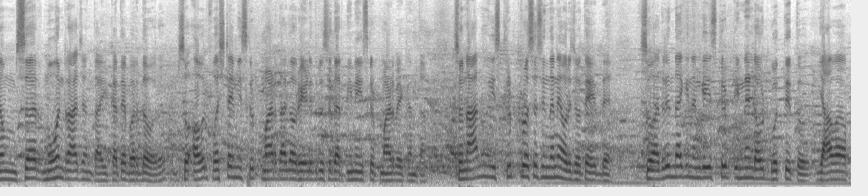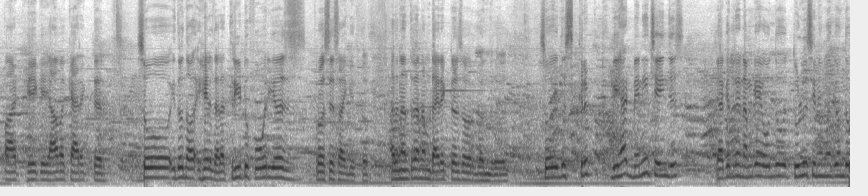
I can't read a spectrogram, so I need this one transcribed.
ನಮ್ಮ ಸರ್ ಮೋಹನ್ ರಾಜ್ ಅಂತ ಈ ಕತೆ ಬರೆದವರು. ಸೊ ಅವ್ರು ಫಸ್ಟ್ ಟೈಮ್ ಈ ಸ್ಕ್ರಿಪ್ಟ್ ಮಾಡಿದಾಗ ಅವ್ರು ಹೇಳಿದರು, ಸಿದ್ಧಾರ್ಥ್, ನೀನೇ ಈ ಸ್ಕ್ರಿಪ್ಟ್ ಮಾಡಬೇಕಂತ. ಸೊ ನಾನು ಈ ಸ್ಕ್ರಿಪ್ಟ್ ಪ್ರೊಸೆಸ್ಸಿಂದನೇ ಅವ್ರ ಜೊತೆ ಇದ್ದೆ. ಸೊ ಅದರಿಂದಾಗಿ ನನಗೆ ಈ ಸ್ಕ್ರಿಪ್ಟ್ ಇನ್ ಆ್ಯಂಡ್ ಔಟ್ ಗೊತ್ತಿತ್ತು. ಯಾವ ಪಾರ್ಟ್ ಹೇಗೆ, ಯಾವ ಕ್ಯಾರೆಕ್ಟರ್ ಸೊ ಇದೊಂದು ಹೇಳಿದಲ್ಲ three to four years process ಆಗಿತ್ತು. ಅದ ನಂತರ ನಮ್ಮ ಡೈರೆಕ್ಟರ್ಸ್ ಅವರು ಬಂದರು. ಸೊ ಇದು script we had many changes ಯಾಕಂದರೆ ನಮಗೆ ಒಂದು ತುಳು ಸಿನಿಮಾಗೆ ಒಂದು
